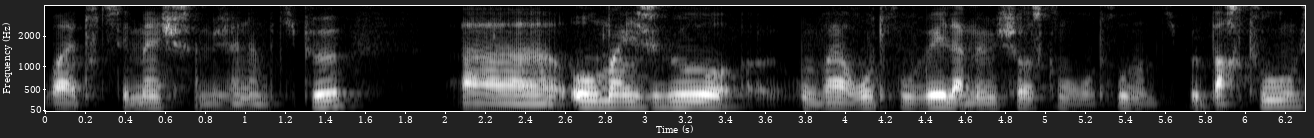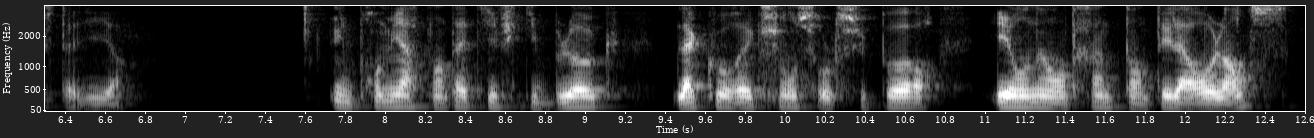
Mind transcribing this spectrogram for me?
voilà, toutes ces mèches, ça me gêne un petit peu. Euh, au MySgo, on va retrouver la même chose qu'on retrouve un petit peu partout, c'est-à-dire une première tentative qui bloque la correction sur le support et on est en train de tenter la relance.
